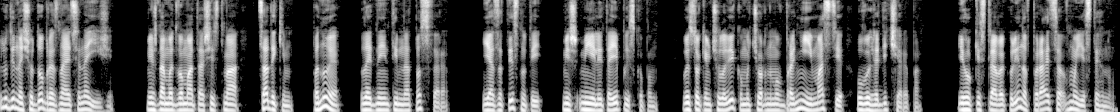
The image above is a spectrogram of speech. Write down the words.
людина, що добре знається на їжі. Між нами двома та шістьма цадиків панує ледь не інтимна атмосфера. Я затиснутий між Мієлі та єпископом, високим чоловіком у чорному вбранні і масці у вигляді черепа. Його кістляве коліно впирається в моє стегно.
